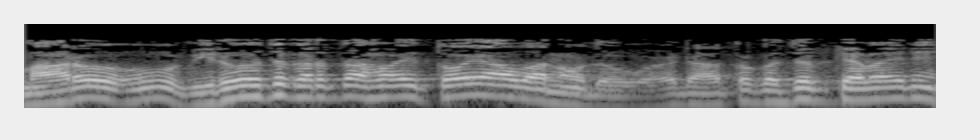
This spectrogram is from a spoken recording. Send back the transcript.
મારો વિરોધ કરતા હોય તોય આવવા ન દઉં. એટલે આ તો ગજબ કહેવાય ને.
